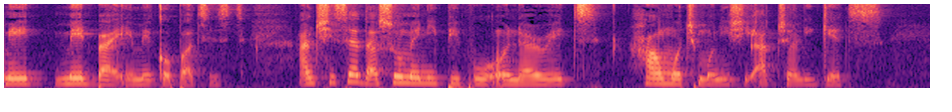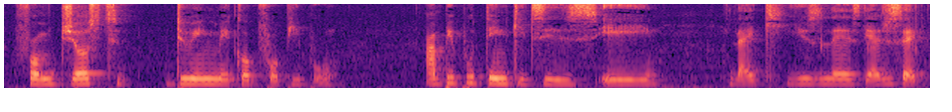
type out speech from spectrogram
made made by a makeup artist. And she said that so many people underrate how much money she actually gets from just doing makeup for people. And people think it is a like useless. They're just like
